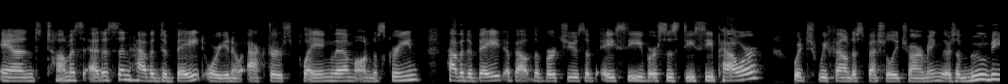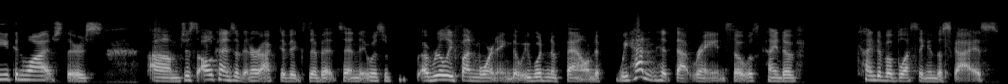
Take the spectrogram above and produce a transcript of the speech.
and Thomas Edison have a debate, or you know, actors playing them on the screen have a debate about the virtues of AC versus DC power, which we found especially charming. There's a movie you can watch. There's um, just all kinds of interactive exhibits. And it was a really fun morning that we wouldn't have found if we hadn't hit that rain. So it was kind of kind of a blessing in disguise.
